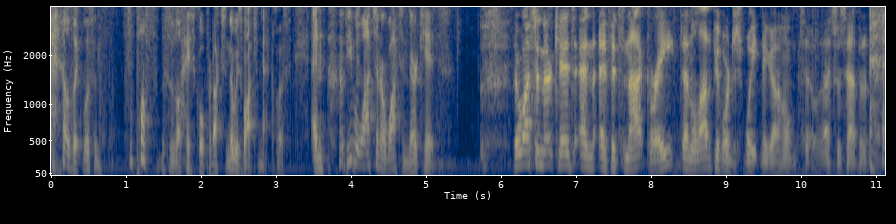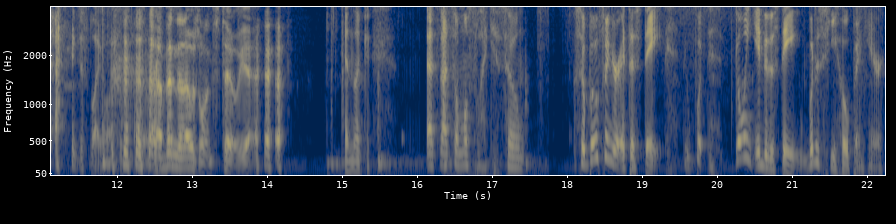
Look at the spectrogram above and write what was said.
And I was like, listen, plus this is a high school production. Nobody's watching that close, and the people watching are watching their kids. They're watching their kids, and if it's not great, then a lot of people are just waiting to go home too. That's what's happening. just like, well. I've been to those ones too. Yeah. and like that's that's almost like so so Bowfinger at this date what going into this date what is he hoping here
